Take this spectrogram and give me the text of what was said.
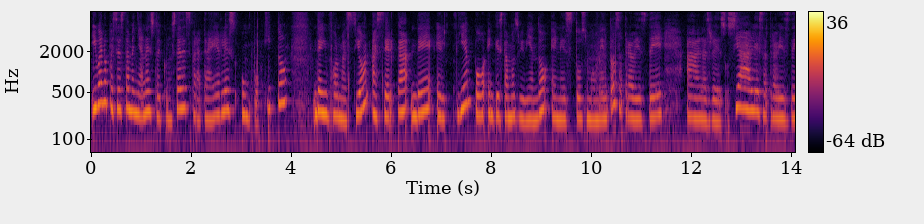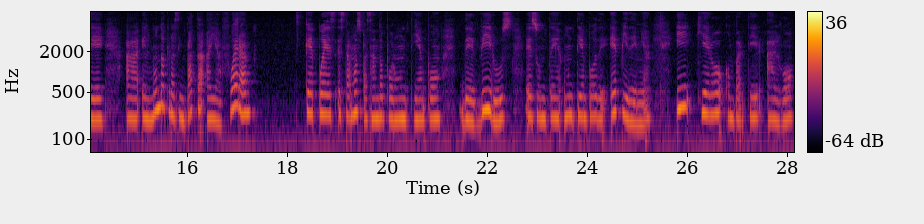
Y bueno, pues esta mañana estoy con ustedes para traerles un poquito de información acerca de el tiempo en que estamos viviendo en estos momentos a través de ah, las redes sociales, a través de ah, el mundo que nos impacta allá afuera que pues estamos pasando por un tiempo de virus, es un, un tiempo de epidemia y quiero compartir algo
